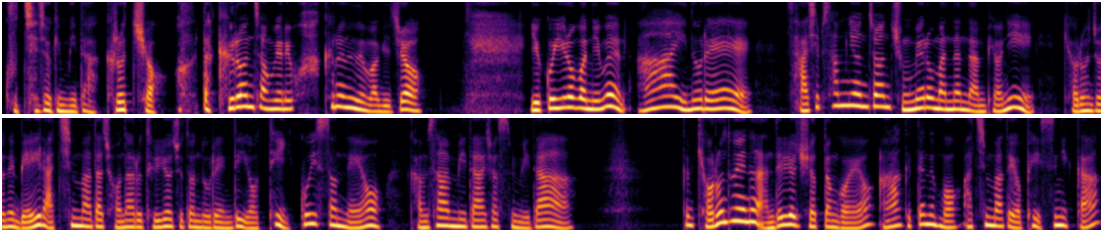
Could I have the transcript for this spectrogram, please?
구체적입니다. 그렇죠. 딱 그런 장면이 확 흐르는 음악이죠. 6915번님은, 아, 이 노래 43년 전 중매로 만난 남편이 결혼 전에 매일 아침마다 전화로 들려주던 노래인데 여태 잊고 있었네요. 감사합니다 하셨습니다. 그럼 결혼 후에는 안 들려주셨던 거예요? 아, 그때는 뭐 아침마다 옆에 있으니까.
